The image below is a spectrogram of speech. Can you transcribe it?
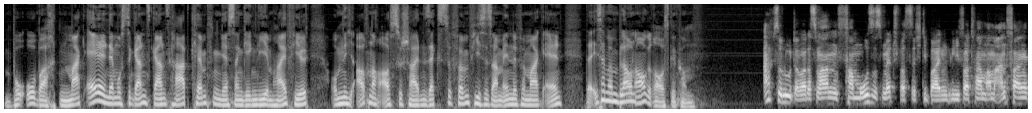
beobachten. Mark Allen, der musste ganz, ganz hart kämpfen gestern gegen Liam Highfield, um nicht auch noch auszuscheiden. 6 zu 5 hieß es am Ende für Mark Allen. Da ist er mit einem blauen Auge rausgekommen. Absolut, aber das war ein famoses Match, was sich die beiden geliefert haben. Am Anfang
